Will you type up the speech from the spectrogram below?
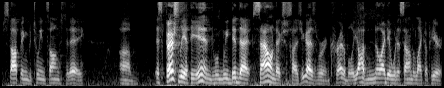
stopping between songs today. Um, especially at the end when we did that sound exercise. You guys were incredible. Y'all have no idea what it sounded like up here.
